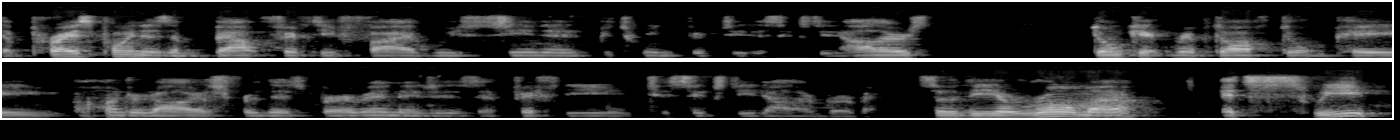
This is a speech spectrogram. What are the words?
The price point is about 55. We've seen it between 50 to 60 dollars. Don't get ripped off. Don't pay $100 for this bourbon. It is a 50 to 60 dollar bourbon. So the aroma, it's sweet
